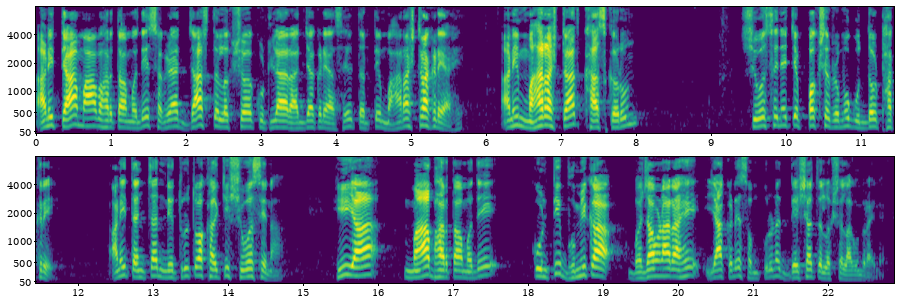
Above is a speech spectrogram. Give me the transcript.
आणि त्या महाभारतामध्ये सगळ्यात जास्त लक्ष कुठल्या राज्याकडे असेल तर ते महाराष्ट्राकडे आहे. आणि महाराष्ट्रात खास करून शिवसेनेचे पक्षप्रमुख उद्धव ठाकरे आणि त्यांच्या नेतृत्वाखालची शिवसेना ही या महाभारतामध्ये कोणती भूमिका बजावणार आहे याकडे संपूर्ण देशाचं लक्ष लागून राहिलं आहे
